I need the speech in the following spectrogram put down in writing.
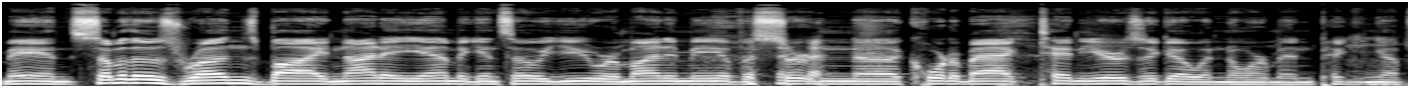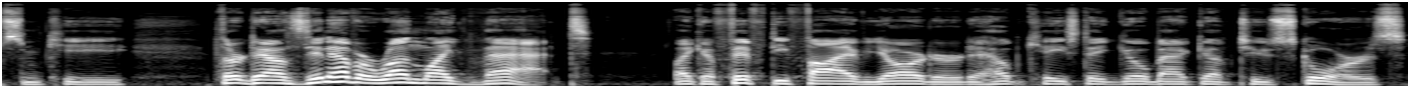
Man, some of those runs by 9 a.m. against OU reminded me of a certain uh, quarterback 10 years ago in Norman picking up some key third downs. Didn't have a run like that, like a 55 yarder to help K State go back up two scores.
